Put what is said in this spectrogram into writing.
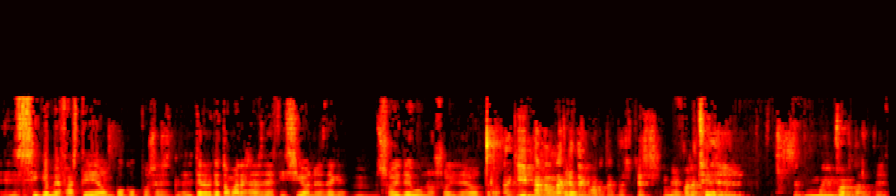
eh, sí que me fastidia un poco pues el tener que tomar esas decisiones de que mm, soy de uno, soy de otro. Aquí, perdona que te corte, pero es que me parece muy importante.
